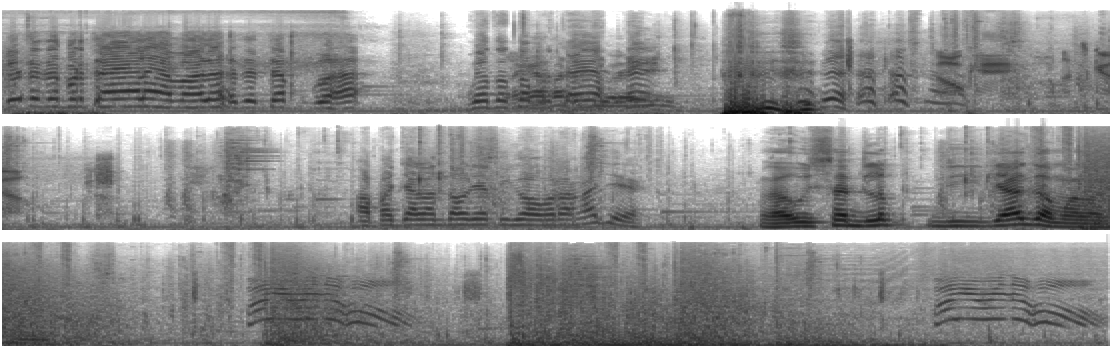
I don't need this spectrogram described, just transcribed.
Gua tetap percaya lah sama lo, tetap gua. Gua tetap percaya. jualin. Okay, let's go. Apa jalan tolnya tiga orang aja ya? Nggak usah dilep, dijaga malah. Fire in the hole! Fire in the hole!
